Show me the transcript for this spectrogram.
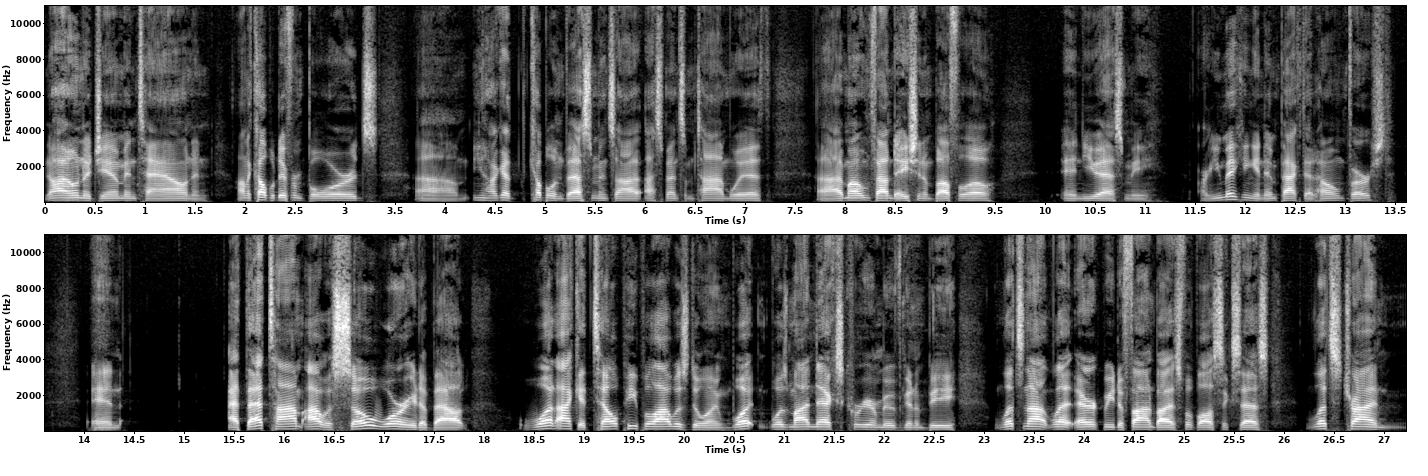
you know, I own a gym in town and on a couple different boards. Um, you know, I got a couple investments I, I spent some time with. Uh, I have my own foundation in Buffalo. And you asked me, Are you making an impact at home first? And at that time, I was so worried about what I could tell people I was doing, what was my next career move going to be. Let's not let Eric be defined by his football success. Let's try and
